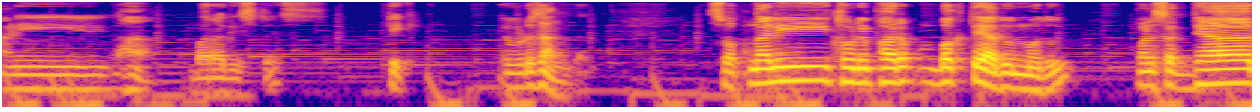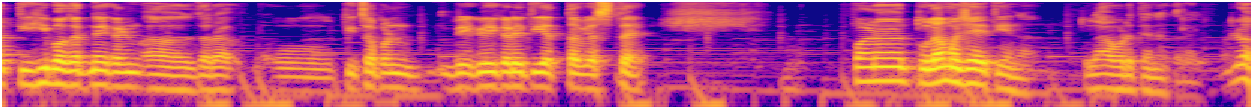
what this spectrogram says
आणि हां बरा दिसतोयस ठीक आहे. एवढं सांगतात. स्वप्नाली थोडीफार बघते अधूनमधून पण सध्या तीही बघत नाही कारण जरा तिचं पण वेगळीकडे ती आत्ता व्यस्त आहे. पण तुला मजा येते ना? तुला आवडते ना करायला? म्हटलं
